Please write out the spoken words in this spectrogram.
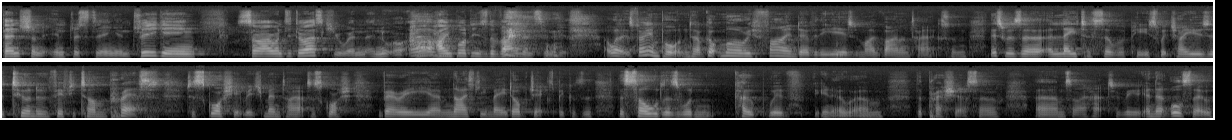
tension interesting, intriguing. So I wanted to ask you, and, and how, um, how, important is the violence in this? well, it's very important. I've got more refined over the years with my violent acts, and this was a, a later silver piece, which I used a 250-ton press to squash it, which meant I had to squash very um, nicely made objects because the, the solders wouldn't cope with you know um, the pressure. So um, so I had to really, and then also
